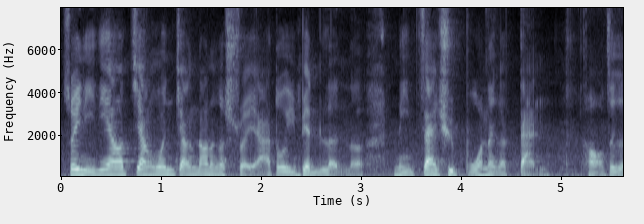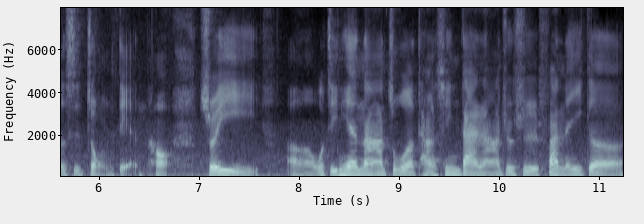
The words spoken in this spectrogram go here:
所以你一定要降温降到那个水啊都已经变冷了，你再去剥那个蛋，好，这个是重点，好，所以呃，我今天呢、做了溏心蛋啊，就是犯了一个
